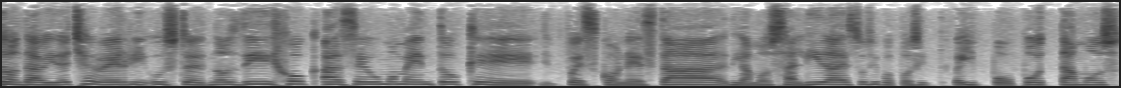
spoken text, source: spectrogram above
Don David Echeverry, usted nos dijo hace un momento que pues con esta, digamos, salida de estos hipopótamos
